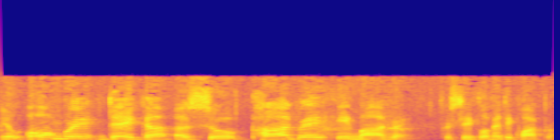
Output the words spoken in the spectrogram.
el hombre deja a su padre y madre. Versículo 24.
